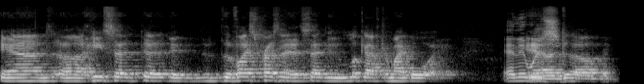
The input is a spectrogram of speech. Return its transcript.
and, uh, he said, uh, the vice president had said to look after my boy. And it was, And, um,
